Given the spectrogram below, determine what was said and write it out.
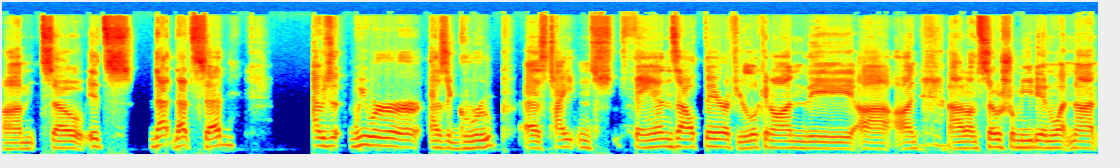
Um, so it's that, that said, I was we were as a group as Titans fans out there. If you're looking on the uh, on out on social media and whatnot,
